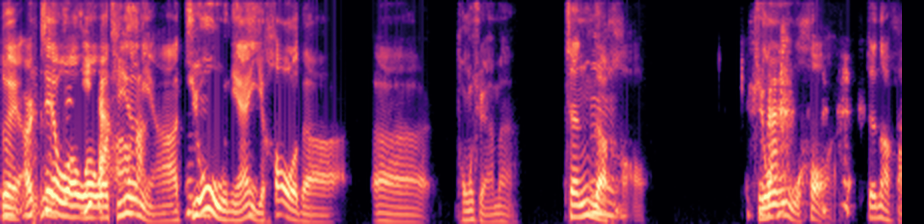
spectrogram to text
对，而且我我我提醒你啊，九嗯五年嗯以后的呃同学们真的嗯，好，九？五后啊，真的 好，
